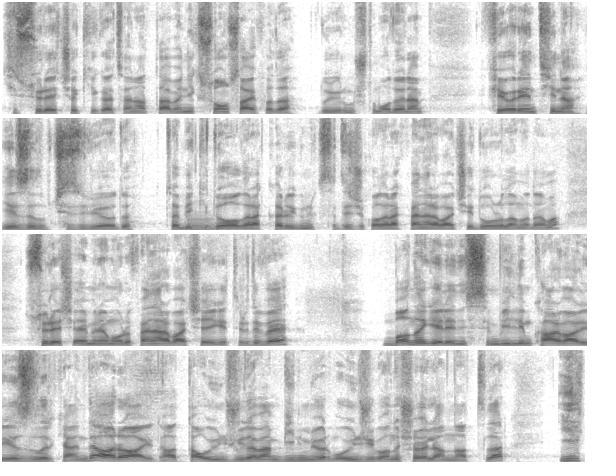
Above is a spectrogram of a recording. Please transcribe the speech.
Ki süreç hakikaten hatta ben ilk son sayfada duyurmuştum. O dönem Fiorentina yazılıp çiziliyordu. Tabii ki doğal olarak Karagümrük stratejik olarak Fenerbahçe'yi doğrulamadı ama süreç Emre Mor'u Fenerbahçe'ye getirdi ve bana gelen isim William Carvalho yazılırken de Araa'ydı. Hatta oyuncuyu da ben bilmiyorum. Oyuncuyu bana şöyle anlattılar. İlk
